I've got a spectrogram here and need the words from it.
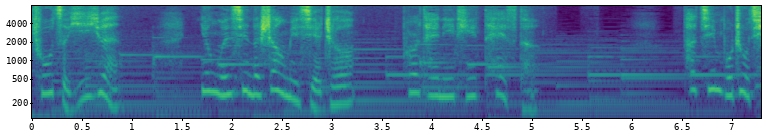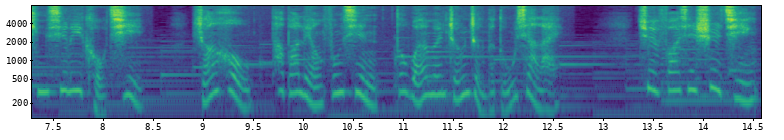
出自医院。英文信的上面写着 “paternity test”。他禁不住轻吸了一口气，然后他把两封信都完完整整的读下来，却发现事情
